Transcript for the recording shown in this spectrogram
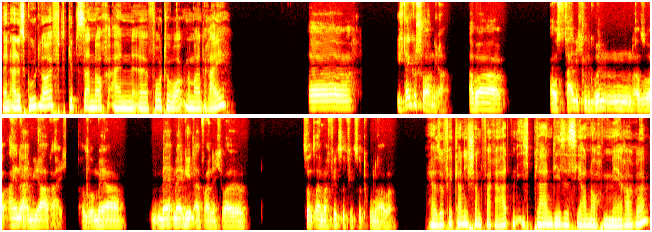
wenn alles gut läuft, gibt es dann noch ein äh, Fotowalk Nummer 3? Äh, ich denke schon, ja. Aber aus zeitlichen Gründen, also einer im Jahr reicht. Also mehr, mehr, mehr geht einfach nicht, weil sonst einfach viel zu viel zu tun habe. Ja, so viel kann ich schon verraten. Ich plane dieses Jahr noch mehrere.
